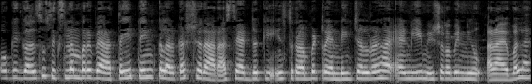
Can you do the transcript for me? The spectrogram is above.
ओके गर्ल्स तो सिक्स नंबर पे आता है ये पिंक कलर का शरारा सेट जो कि इंस्टाग्राम पे ट्रेंडिंग चल रहा है एंड ये मीशो का भी न्यू अराइवल है।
